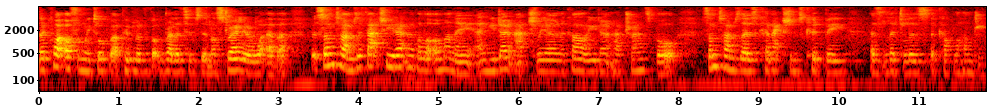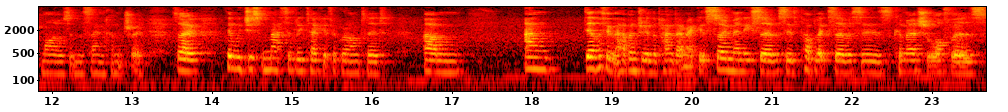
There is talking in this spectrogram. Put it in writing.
So quite often we talk about people who've got relatives in Australia or whatever, but sometimes if actually you don't have a lot of money and you don't actually own a car or you don't have transport, sometimes those connections could be as little as a couple of hundred miles in the same country. So I think we just massively take it for granted. Um, and the other thing that happened during the pandemic is so many services, public services, commercial offers,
